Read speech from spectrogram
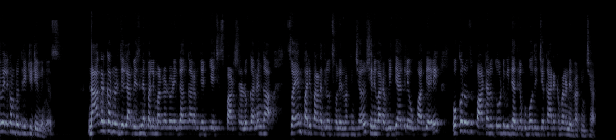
welcome to three TV news Nagar Kurnool జిల్లా బిజినపల్లి మండలంలోని గంగారం జెడ్పీహెచ్ఎస్ పాఠశాలలో ఘనంగా స్వయం పరిపాలన దినోత్సవం నిర్వహించారు. శనివారం విద్యార్థులే ఉపాధ్యాయులు ఒక్కరోజు పాఠాలు తోటి విద్యార్థులకు బోధించే కార్యక్రమాన్ని నిర్వహించారు.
